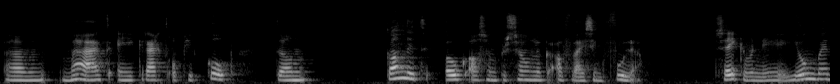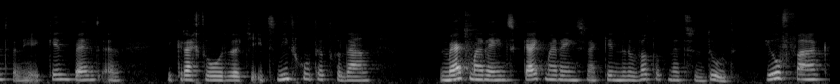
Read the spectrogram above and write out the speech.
ehm, maakt en je krijgt op je kop, dan kan dit ook als een persoonlijke afwijzing voelen. Zeker wanneer je jong bent, wanneer je kind bent en je krijgt te horen dat je iets niet goed hebt gedaan, merk maar eens, kijk maar eens naar kinderen wat dat met ze doet. Heel vaak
